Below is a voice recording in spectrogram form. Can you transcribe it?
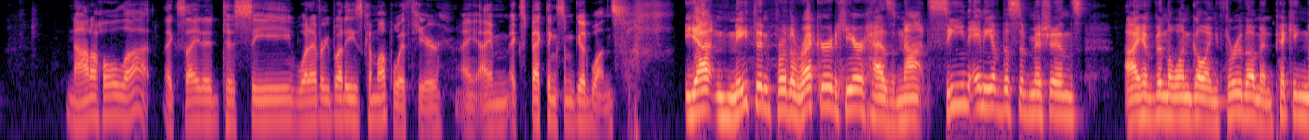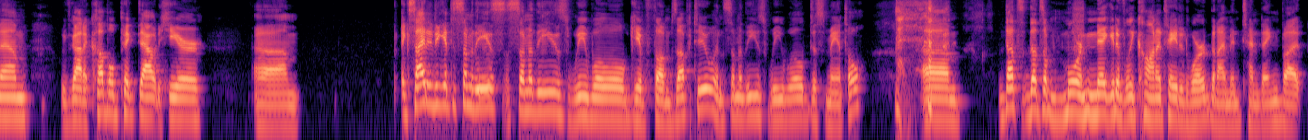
Not a whole lot. Excited to see what everybody's come up with here. I, I'm expecting some good ones. Yeah, Nathan, for the record, here has not seen any of the submissions. I have been the one going through them and picking them. We've got a couple picked out here. Um, excited to get to some of these. Some of these we will give thumbs up to, and some of these we will dismantle. Um, that's that's a more negatively connotated word than I'm intending, but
